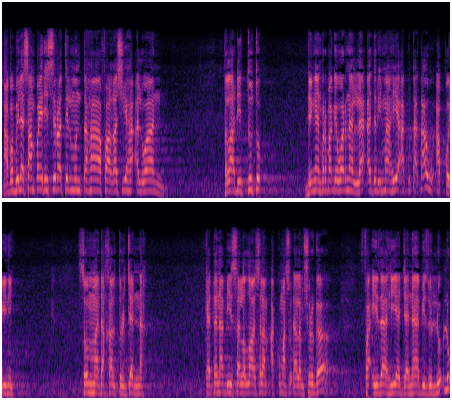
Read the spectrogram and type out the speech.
Apabila sampai di siratil muntaha faghasyiha alwan telah ditutup dengan berbagai warna. La adri mahya aku tak tahu apa ini. Summa dakhaltul jannah. Kata Nabi sallallahu alaihi wasallam aku masuk dalam syurga. Fa idza hiya janabizul lu'lu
